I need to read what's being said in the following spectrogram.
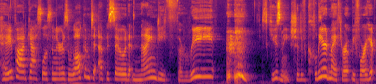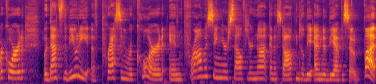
Hey, podcast listeners, welcome to episode 93. Excuse me, should have cleared my throat before I hit record, but that's the beauty of press and record and promising yourself you're not going to stop until the end of the episode. But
